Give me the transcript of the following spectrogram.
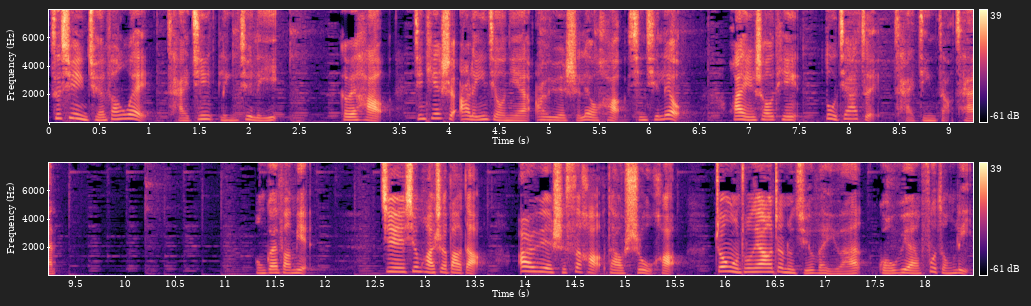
资讯全方位，财经零距离。各位好，今天是二零一九年二月十六号，星期六，欢迎收听陆家嘴财经早餐。宏观方面，据新华社报道，二月十四号到十五号，中共中央政治局委员、国务院副总理、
